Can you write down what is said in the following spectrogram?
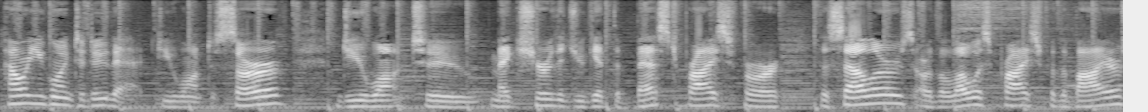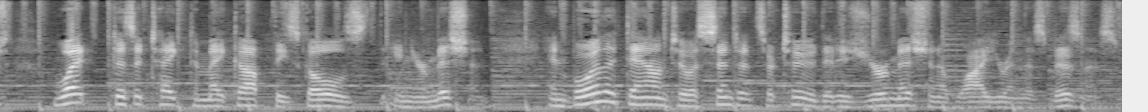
How are you going to do that? Do you want to serve? Do you want to make sure that you get the best price for the sellers or the lowest price for the buyers? What does it take to make up these goals in your mission? And boil it down to a sentence or two that is your mission of why you're in this business.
